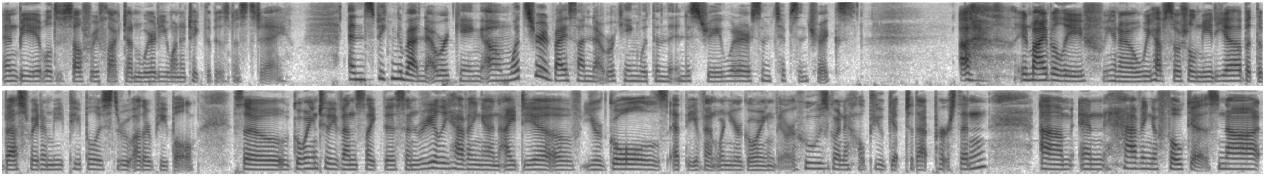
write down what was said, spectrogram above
and be able to self reflect on where do you want to take the business today. And speaking about networking, um, what's your advice on networking within the industry? What are some tips and tricks? In my belief, you know, we have social media, but the best way to meet people is through other people. So going to events like this and really having an idea of your goals at the event when you're going there, who's going to help you get to that person, um, and having a focus, not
